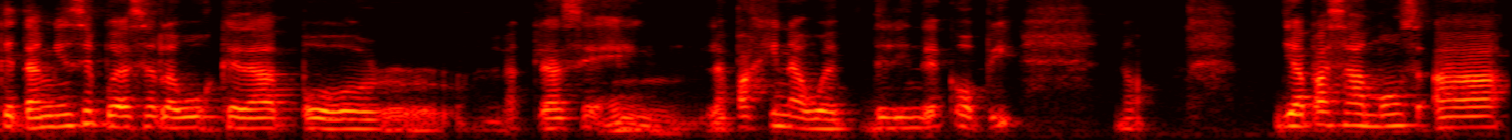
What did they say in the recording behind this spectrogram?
que también se puede hacer la búsqueda por la clase en la página web del Indecopy, ¿no? Ya pasamos a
